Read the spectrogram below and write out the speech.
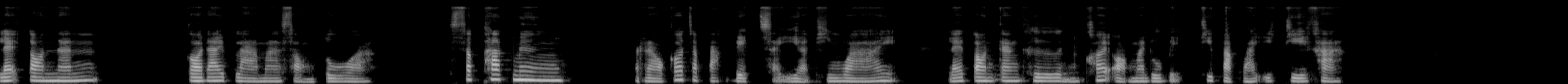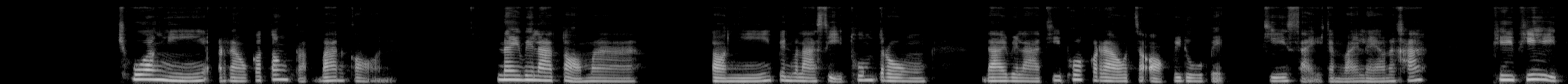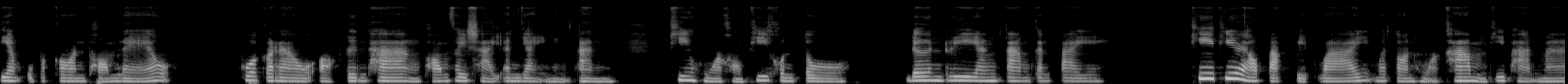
และตอนนั้นก็ได้ปลามาสองตัว สักพักหนึ่ง เราก็จะปักเบ็ดใส่เหยื่อทิ้งไว้ และตอนกลางคืนค่อยออกมาดูเบ็ดที่ปักไว้อีกทีค่ะ ช่วงนี้เราก็ต้องกลับบ้านก่อน ในเวลาต่อมา ตอนนี้เป็นเวลาสี่ทุ่มตรง ได้เวลาที่พวกเราจะออกไปดูเบ็ดที่ใส่กันไว้แล้วนะคะ พี่ๆเตรียมอุปกรณ์พร้อมแล้ว พวกเราออกเดินทางพร้อมไฟฉายอันใหญ่หนึ่งอัน ที่หัวของพี่คนโต เดินเรียงตามกันไป ที่ที่เราปักเบ็ดไว้เมื่อตอนหัวค่ำที่ผ่านมา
